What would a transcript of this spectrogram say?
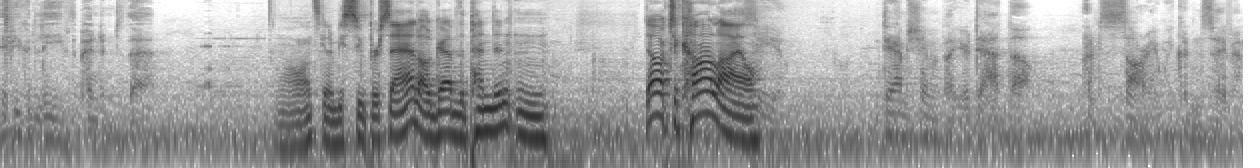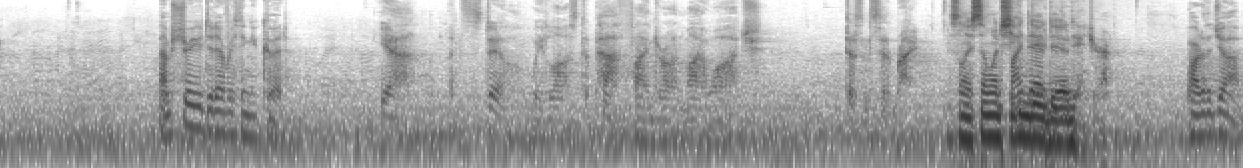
If you could leave the pendant there. Oh, that's gonna be super sad. I'll grab the pendant and. Dr. Carlyle! Damn shame about your dad, though. I'm sorry we couldn't save him. I'm sure you did everything you could. Yeah, but still, we lost a Pathfinder on my watch. Doesn't sit right. There's only so much you My can do, dad knew the dude. danger. Part of the job.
